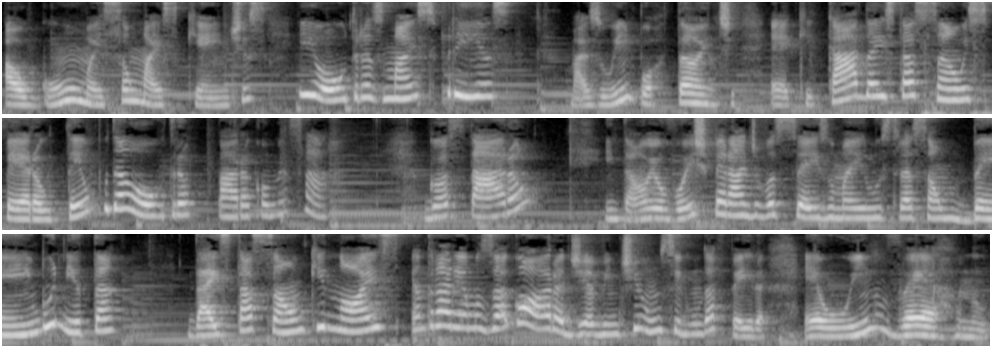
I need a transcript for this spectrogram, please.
Algumas são mais quentes e outras mais frias. Mas o importante é que cada estação espera o tempo da outra para começar. Gostaram? Então eu vou esperar de vocês uma ilustração bem bonita da estação que nós entraremos agora, dia 21, segunda-feira. É o inverno.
